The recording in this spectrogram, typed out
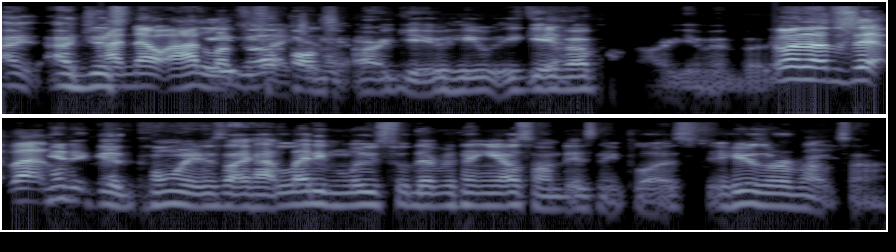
I, I just I know. I love up on the argue. He he gave Yeah. up on the argument, but Well, that's it. But he had a good point. It's like I let him loose with everything else on Disney Plus. Here's a remote son.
